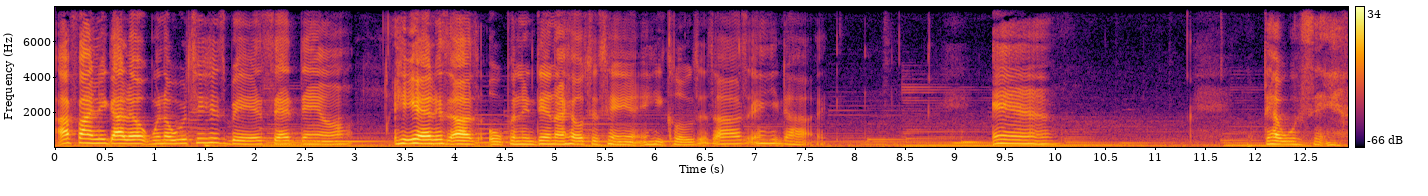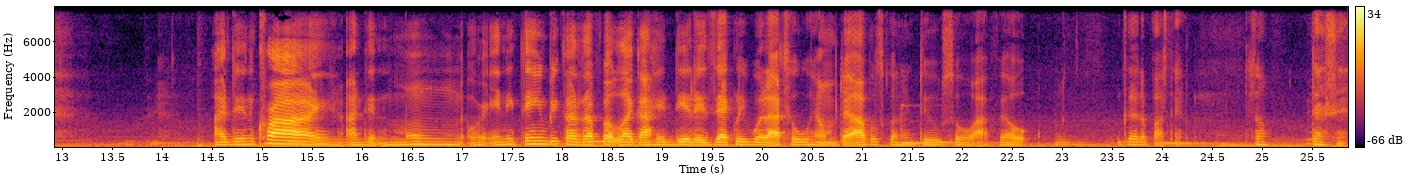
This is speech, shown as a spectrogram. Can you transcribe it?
I finally got up, went over to his bed, sat down, he had his eyes open and then I held his hand and he closed his eyes and he died. And that was it. I didn't cry, I didn't moan or anything because I felt like I had did exactly what I told him that I was gonna do. So I felt good about that. So that's it.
